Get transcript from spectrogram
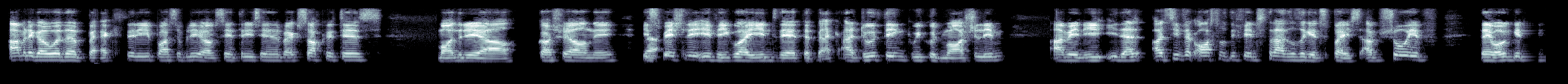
I'm going to go with a back three, possibly. I've seen three center back Sokratis, Monreal, Koscielny, yeah. especially if Higuain's there at the back. I do think we could marshal him. I mean, he, he does, it seems like Arsenal's defense struggles against space. I'm sure if they won't get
